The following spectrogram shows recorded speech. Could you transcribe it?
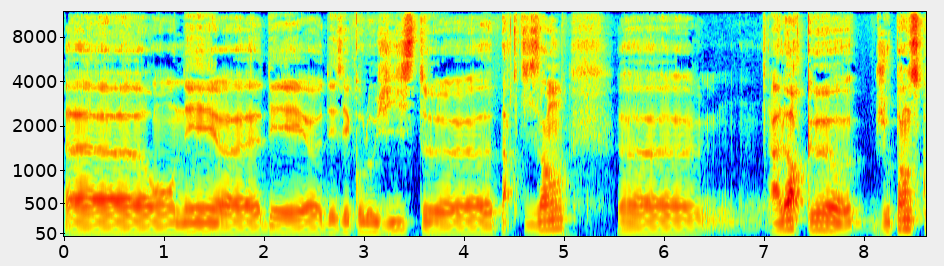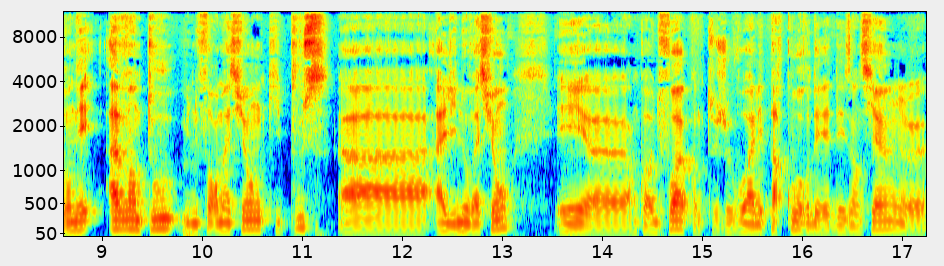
on est euh, des, euh, des, écologistes partisans. alors que je pense qu'on est avant tout une formation qui pousse à, l'innovation. Et encore une fois, quand je vois les parcours des anciens,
